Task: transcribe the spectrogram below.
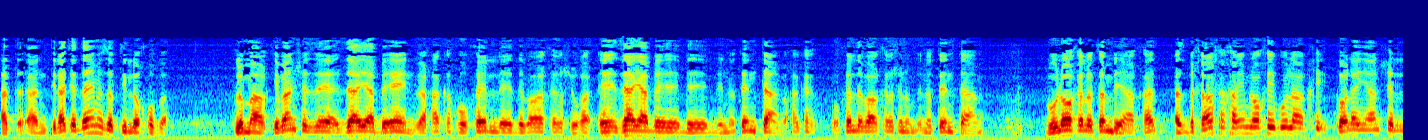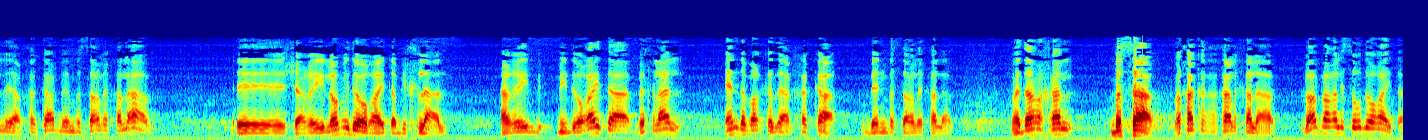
הנטילת ידיים הזאת היא לא חובה. כלומר, כיוון שזה היה בעין, ואחר כך הוא אוכל אה, דבר אחר שהוא... זה היה בנותן טעם, ואחר כך אוכל דבר אחר שנותן טעם, והוא לא אוכל אותם ביחד, אז בכלל חכמים לא חייבו להרחיק. כל העניין של הרחקה בין בשר לחלב אה, שהרי היא לא מדאורייתא בכלל, הרי מדאורייתא בכלל אין דבר כזה הרחקה בין בשר לחלב. אם אדם אכל בשר ואחר כך אכל חלב, לא עבר על איסור דאורייתא.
